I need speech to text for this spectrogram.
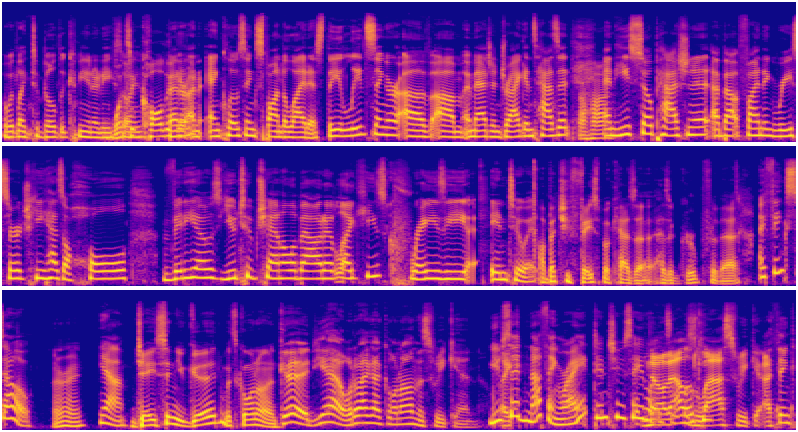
I would like to build a community. What's so it I called better again? un- ankylosing spondylitis. The lead singer of um, Imagine Dragons has it, Uh-huh. and he's so passionate about finding research. He has a whole videos YouTube channel about it. Like he's crazy into it. I'll bet you Facebook has a has a group for that. I think so. All right. Yeah. Jason, you good? What's going on? Good. Yeah. What do I got going on this weekend? You Like- said nothing, right? Didn't you say no. it's That was low-key? last weekend. I think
